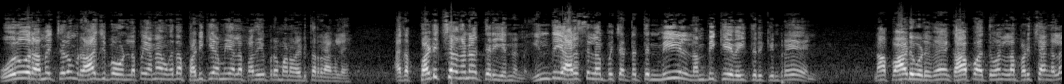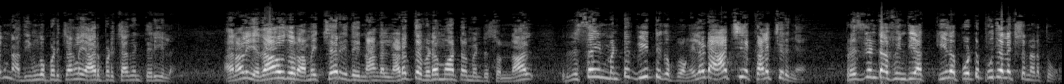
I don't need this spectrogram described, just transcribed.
ஒரு ஒரு அமைச்சரும் ராஜ்பவன்ல போய் ஏன்னா அவங்க தான் படிக்காம எல்லாம் பதவி பிரமாணம் எடுத்துறாங்களே அதை படிச்சாங்கன்னா தெரியும் என்னன்னு. இந்திய அரசியலமைப்பு சட்டத்தின் மீள் நம்பிக்கையை வைத்திருக்கின்றேன். நான் பாடுபடுவேன் காப்பாத்துவேன் எல்லாம் படிச்சாங்கல்ல? அது இவங்க படிச்சாங்களா யார் படிச்சாங்கன்னு தெரியல. அதனால ஏதாவது ஒரு அமைச்சர் இதை நாங்கள் நடத்த விடமாட்டோம் என்று சொன்னால் ரிசைன்மெண்ட் வீட்டுக்கு போங்க. இல்லாட்டி ஆட்சியை கலைச்சிருங்க. பிரசிடென்ட் ஆஃப் இந்தியா கீழே போட்டு புது எலெக்ஷன் நடத்துவோம்.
